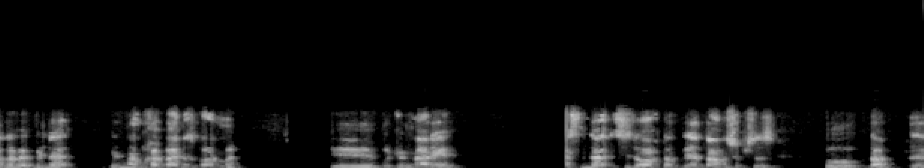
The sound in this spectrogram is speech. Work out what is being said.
Qaqa bəy, bir də bilməm xəbəriniz varmı? E, bu günləri əslində siz o vaxtda belə danışıbsınız. Bu da e,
